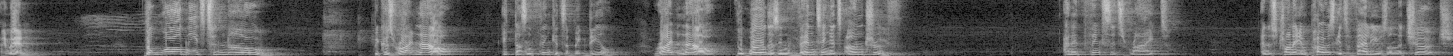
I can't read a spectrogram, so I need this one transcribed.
Amen. The world needs to know. Because right now, it doesn't think it's a big deal. Right now, the world is inventing its own truth. And it thinks it's right. And it's trying to impose its values on the church.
